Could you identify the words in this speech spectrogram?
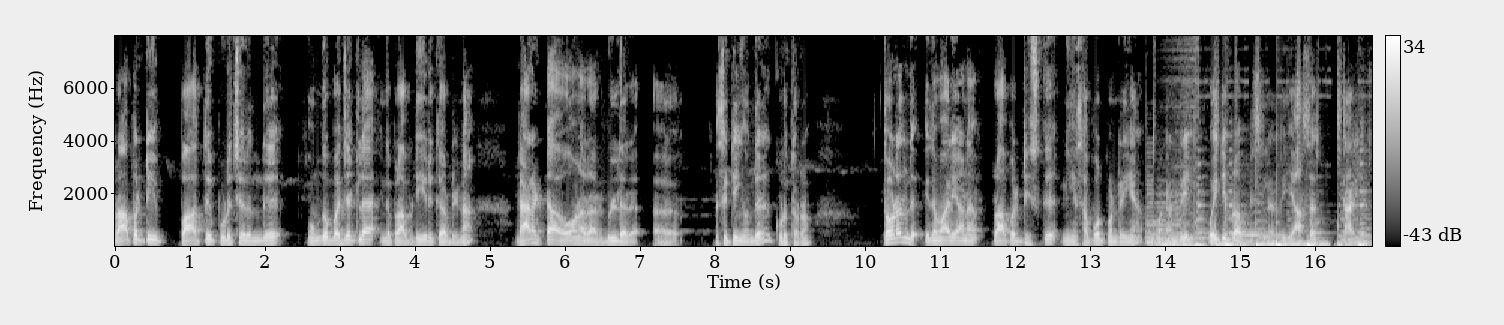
ப்ராப்பர்ட்டி பார்த்து பிடிச்சிருந்து உங்கள் பட்ஜெட்டில் இந்த ப்ராப்பர்ட்டி இருக்குது அப்படின்னா டேரெக்டாக ஓனர் ஆர் பில்டர் சிட்டிங் வந்து கொடுத்துட்றோம் தொடர்ந்து இது மாதிரியான ப்ராப்பர்ட்டிஸ்க்கு நீங்கள் சப்போர்ட் பண்ணுறீங்க ரொம்ப நன்றி. ஒய்டி ப்ராப்பர்ட்டிஸ்லேருந்து யாசர் தாரியர்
